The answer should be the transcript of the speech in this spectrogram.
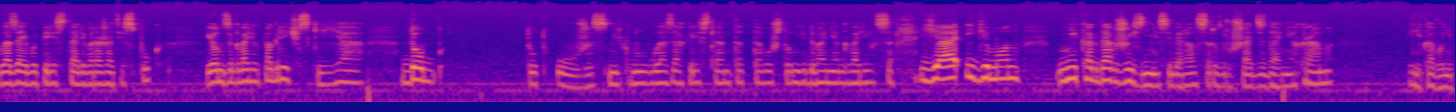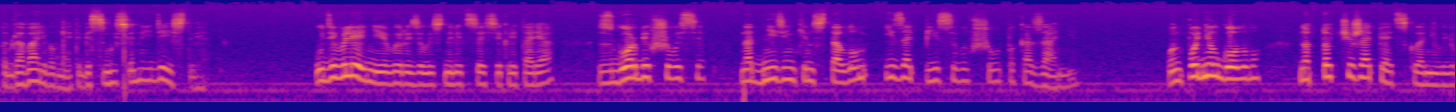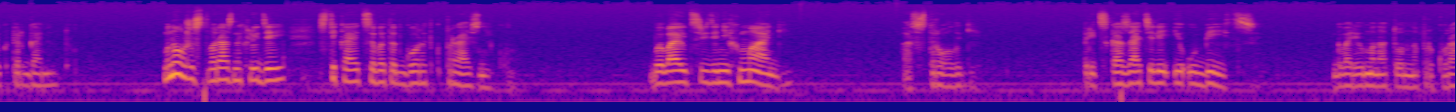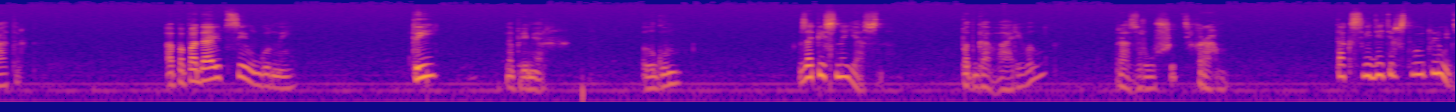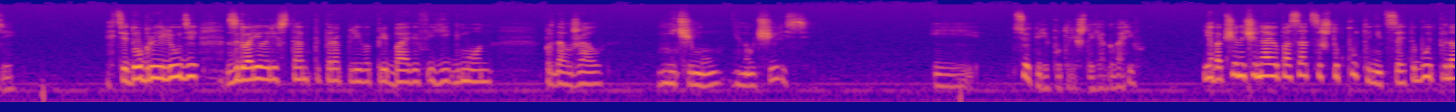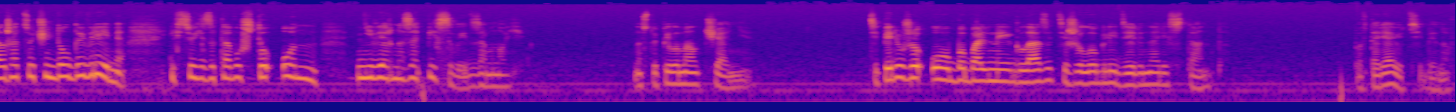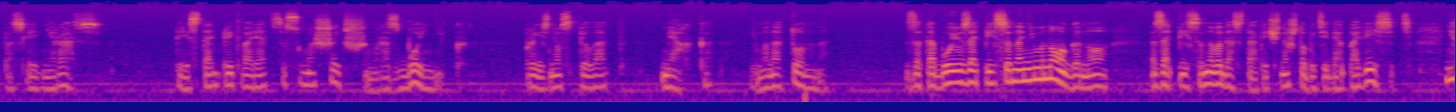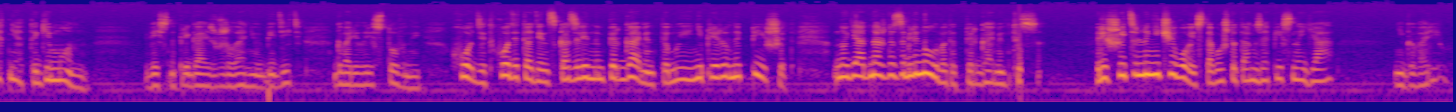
Глаза его перестали выражать испуг, и он заговорил по-гречески. «Я доб...» Тут ужас мелькнул в глазах арестанта от того, что он едва не оговорился. Я, Игемон, никогда в жизни не собирался разрушать здание храма и никого не подговаривал на это бессмысленное действие. Удивление выразилось на лице секретаря, сгорбившегося над низеньким столом и записывавшего показания. Он поднял голову, но тотчас же опять склонил ее к пергаменту. Множество разных людей стекается в этот город к празднику. Бывают среди них маги, астрологи, предсказатели и убийцы, говорил монотонно прокуратор. А попадаются и лгуны. Ты, например, лгун. Записано ясно. Подговаривал разрушить храм. Так свидетельствуют люди. Эти добрые люди, заговорил арестант, торопливо прибавив егмон, продолжал ничему не научились. И все перепутали, что я говорил. Я вообще начинаю опасаться, что путаница это будет продолжаться очень долгое время, и все из-за того, что он неверно записывает за мной. Наступило молчание. Теперь уже оба больные глаза тяжело глядели на арестанта. Повторяю тебе, но в последний раз. Перестань притворяться сумасшедшим, разбойник, произнес Пилат мягко, и монотонно. За тобою записано немного, но записанного достаточно, чтобы тебя повесить. Нет-нет, Эгемон, весь напрягаясь в желании убедить, говорил арестованный. Ходит, ходит один с козлиным пергаментом и непрерывно пишет. Но я однажды заглянул в этот пергамент. Решительно ничего из того, что там записано, я не говорил.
